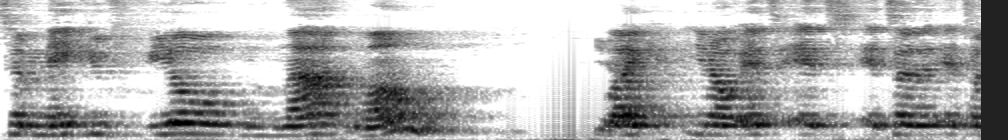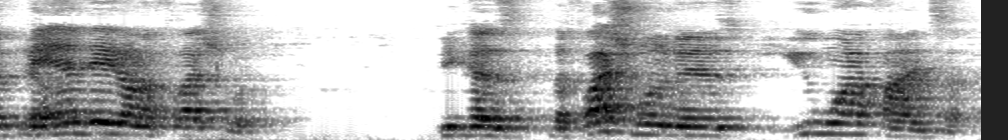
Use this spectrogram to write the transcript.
to make you feel not lonely. Yeah. Like you know, it's it's it's a it's a Yeah. band aid on a flesh wound because the flesh wound is you want to find something,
